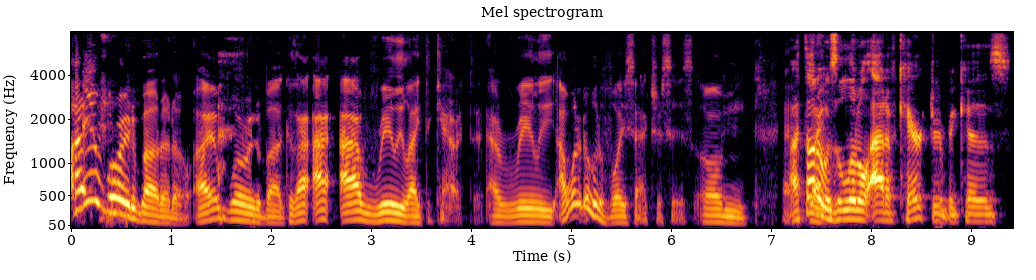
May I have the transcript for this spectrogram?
I am worried about her though. I am worried about because I, I I really like the character. I really I want to know who the voice actress is. Um, I thought it was a little out of character because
